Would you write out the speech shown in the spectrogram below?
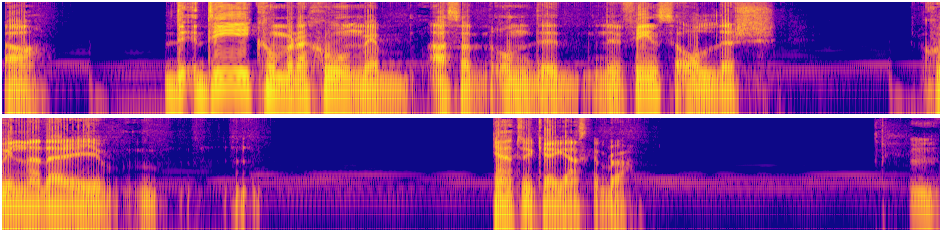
ja, det, det i kombination med, alltså om det nu finns åldersskillnader i, kan jag tycka är ganska bra. Mm,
